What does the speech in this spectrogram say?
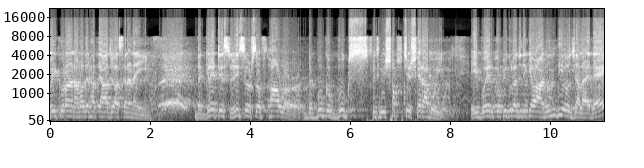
ওই কোরআন আমাদের হাতে আজও আছে না নাই? The greatest resource of power the book of books পৃথিবীর সবচেয়ে সেরা বই। এই বইয়ের কপিগুলো যদি কেউ আগুন দিয়েও জ্বালায় দেয়,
